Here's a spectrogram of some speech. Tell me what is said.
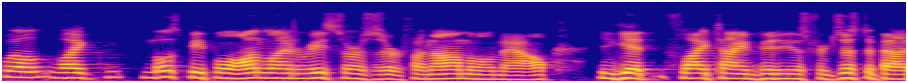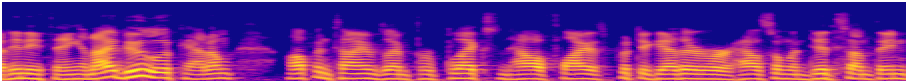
Well, like most people, online resources are phenomenal now. You get fly tying videos for just about anything, and I do look at them. Oftentimes, I'm perplexed in how a fly is put together or how someone did something,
